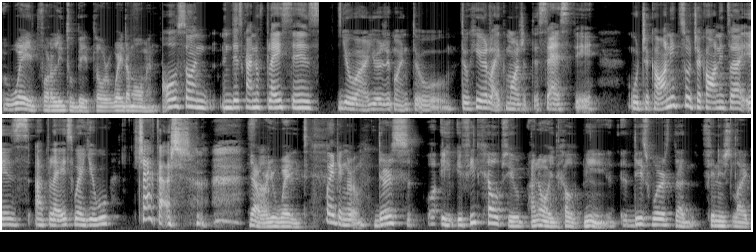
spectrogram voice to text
Wait for a little bit or wait a moment. Also, in, in this kind of places, you are usually going to, to hear like možete sesti u čekaonicu. Čekaonica is a place where you čekaš. Yeah, where you wait. Waiting room. There's if, if it helps you, I know it helped me. These words that finish like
